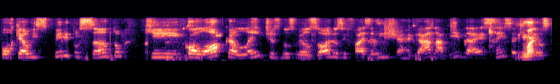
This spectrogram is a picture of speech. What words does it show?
Porque é o Espírito Santo que coloca lentes nos meus olhos e faz eu enxergar na Bíblia a essência de mas... Deus.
